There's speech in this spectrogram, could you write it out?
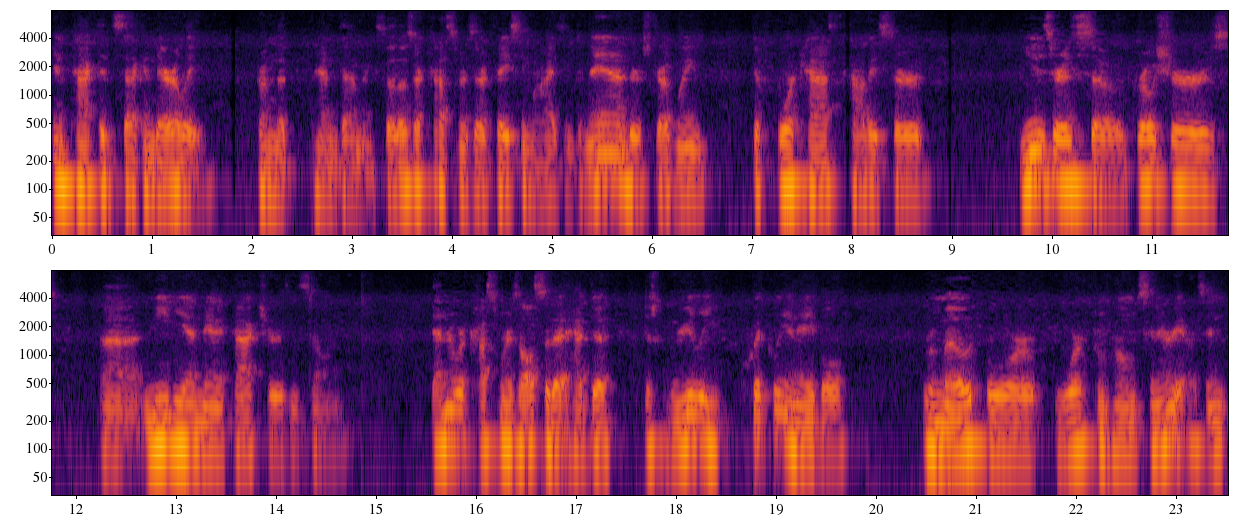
impacted secondarily from the pandemic. So those are customers that are facing rising demand. They're struggling to forecast how they serve users, so grocers, uh, media manufacturers, and so on. Then there were customers also that had to just really quickly enable remote or work from home scenarios. And,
